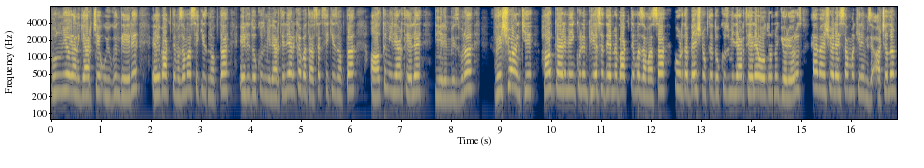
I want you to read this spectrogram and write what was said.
bulunuyor. Yani gerçeğe uygun değeri e, baktığımız zaman 8.59 milyar TL yani kapatarsak 8.6 milyar TL diyelim biz buna. Ve şu anki halk gayrimenkulün piyasa değerine baktığımız zamansa burada 5.9 milyar TL olduğunu görüyoruz. Hemen şöyle hesap makinemizi açalım.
